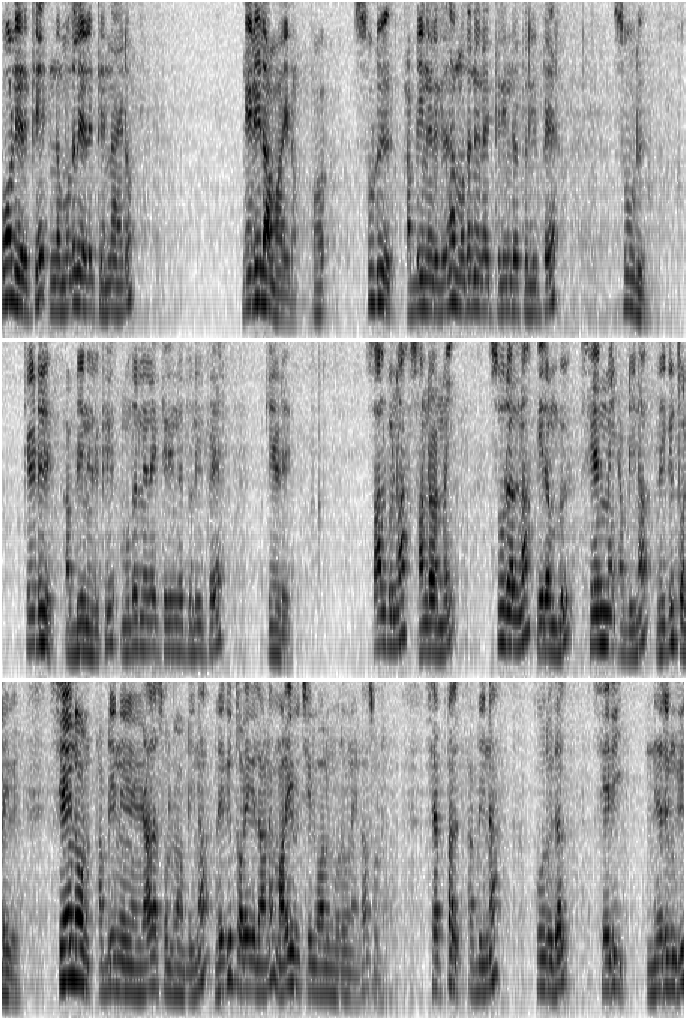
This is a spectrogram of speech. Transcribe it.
கோல் இருக்குது இந்த முதல் எழுத்து என்ன ஆகிடும் நெடிலா மாறிடும். இப்போ சுடு அப்படின்னு இருக்குதுன்னா முதல்நிலை தெரிந்த தொழிற்பெயர் சூடு. கெடு அப்படின்னு இருக்குது முதல்நிலை தெரிந்த தொழிற்பெயர் கேடு. சால்புனா சான்றாண்மை சூழல்னா பிரம்பு சேன்மை அப்படின்னா வெகு தொலைவு. சேனோன் அப்படின்னு யாரை சொல்கிறோம் அப்படின்னா வெகு தொலைவிலான மலை உச்சியில் வாழும் ஒருவனை தான் சொல்கிறோம் செப்பல் அப்படின்னா கூறுதல் செறி நெருங்கு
